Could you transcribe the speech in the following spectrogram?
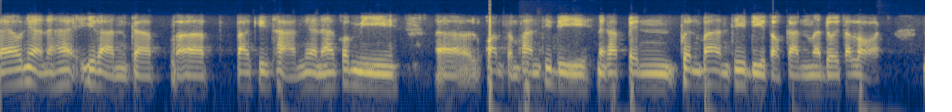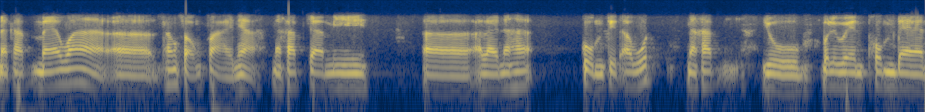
แล้วเนี่ยนะฮะอิหร่านกับเอ่อ ปากีสถานเนี่ยนะก็มีความสัมพันธ์ที่ดีนะครับ เป็นเพื่อนบ้านที่ดีต่อกันมาโดยตลอดนะครับ แม้ว่าทั้งสองฝ่ายเนี่ยนะครับ จะมีอะไรนะฮะกลุ่มติดอาวุธนะครับ อยู่บริเวณพรมแดน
